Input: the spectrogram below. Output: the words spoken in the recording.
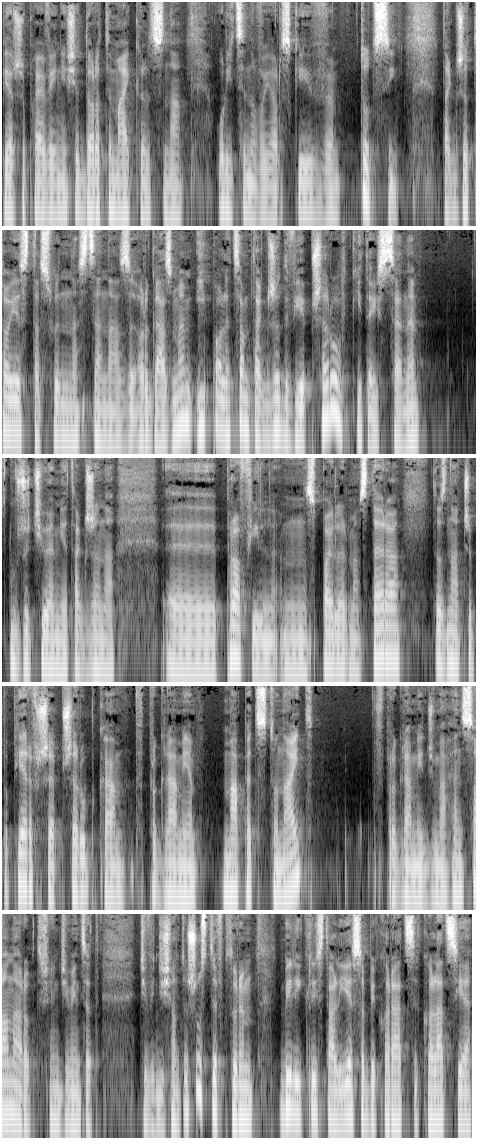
pierwsze pojawienie się Doroty Michaels na ulicy Nowojorskiej w Tutsi. Także to jest ta słynna scena z orgazmem i polecam także dwie przeróbki tej sceny, Wrzuciłem je także na e, profil mm, Spoilermastera, to znaczy po pierwsze przeróbka w programie Muppets Tonight, w programie Jima Hensona, rok 1996, w którym Billy Crystal je sobie kolację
